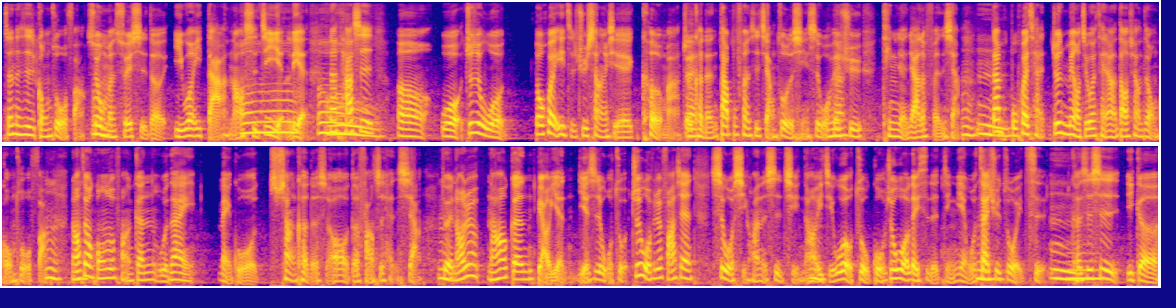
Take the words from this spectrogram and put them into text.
真的是工作坊，所以我们随时的一问一答，然后实际演练。那他是呃，我就是我。都会一直去上一些课嘛，就可能大部分是讲座的形式，我会去听人家的分享，但不会参，就是没有机会参加到像这种工作坊。然后这种工作坊跟我在美国上课的时候的方式很像，对，然后就然后跟表演也是我做，就是我就发现是我喜欢的事情，然后以及我有做过，就我有类似的经验，我再去做一次，嗯，可是是一个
